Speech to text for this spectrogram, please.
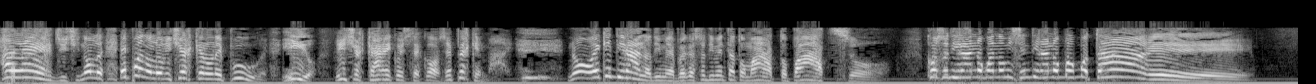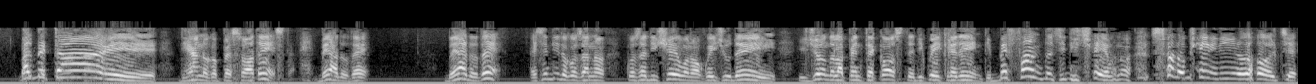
Allergici, lo, e poi non lo ricercano neppure. Io, ricercare queste cose, perché mai? No, e che diranno di me? Perché sono diventato matto, pazzo. Cosa diranno quando mi sentiranno borbottare? balbettare, diranno che ho perso la testa. Eh, beato te, beato te. Hai sentito cosa, hanno, cosa, dicevano quei giudei il giorno della Pentecoste di quei credenti? Beffandosi dicevano, sono pieni di vino dolce,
